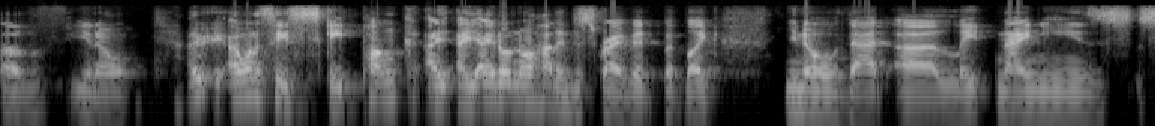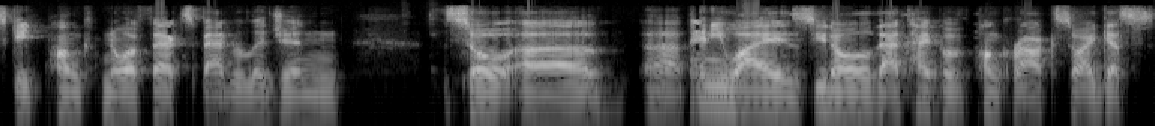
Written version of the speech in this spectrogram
of you know I I want to say skate punk. I, I I don't know how to describe it, but like you know that uh late '90s skate punk, NOFX, Bad Religion, so uh, uh Pennywise, you know that type of punk rock. So I guess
